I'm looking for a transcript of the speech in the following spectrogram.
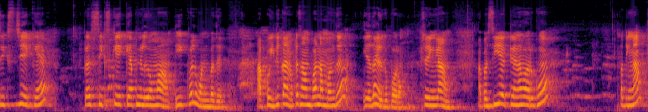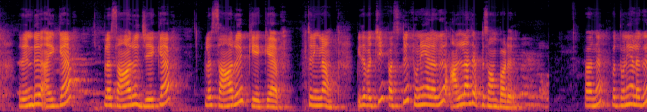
six j cap plus six k கேப்னு எழுதுவோமா? ஈக்குவல் ஒன்பது. அப்போ இதுக்கான வெக்டர் சமன்பாடு நம்ம வந்து இதை தான் எடுக்க போகிறோம் சரிங்களா? அப்போ சி வெக்டர் என்னவா இருக்கும்? பார்த்திங்கன்னா ரெண்டு ஐ கேப் ப்ளஸ் ஆறு ஜே கேப் ப்ளஸ் ஆறு கே கேப் சரிங்களா? இதை வச்சு ஃபஸ்ட்டு துணை அலகு அல்லாத வெக்டர் சமன்பாடு. பாருங்கள் இப்போ துணை அலகு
